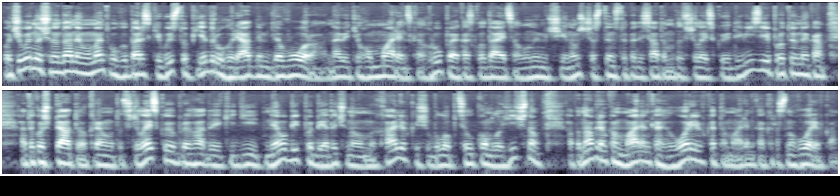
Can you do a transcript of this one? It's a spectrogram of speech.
Очевидно, що на даний момент вугледарський виступ є другорядним для ворога. Навіть його його Мар'їнська група, яка складається головним чином з частин 150-ї мотострілецької дивізії противника, а також 5-ї окремої мотострілецької бригади, які діють не у бік Побєди чи Новомихайлівки, що було б цілком логічно, а по напрямкам Мар'їнка, Георгіївка та Мар'їнка Красногорівка.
